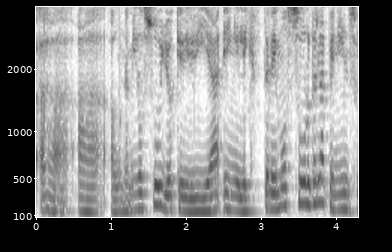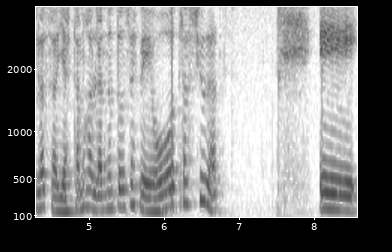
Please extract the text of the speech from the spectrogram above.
a, un amigo suyo que vivía en el extremo sur de la península, o sea, ya estamos hablando entonces de otra ciudad, eh,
